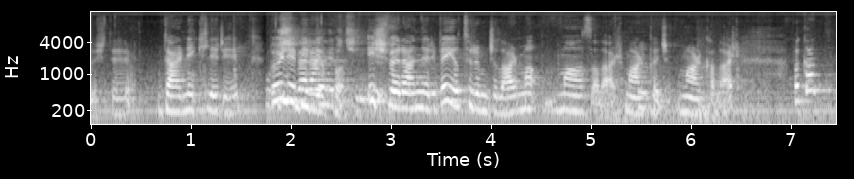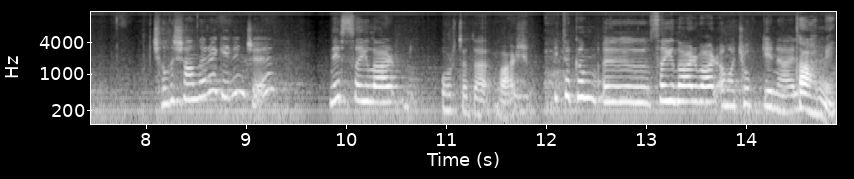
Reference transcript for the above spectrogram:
e, işte dernekleri, Bu böyle bir yapı. için diyorsun. İşverenleri ve yatırımcılar, ma- mağazalar, markacı, markalar. Fakat çalışanlara gelince ne sayılar ortada var. Bir takım e, sayılar var ama çok genel. Tahmin.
